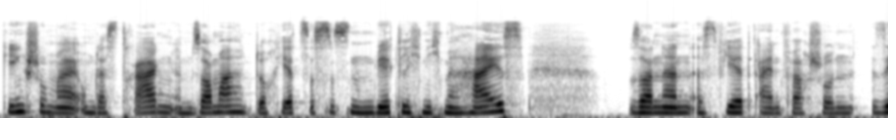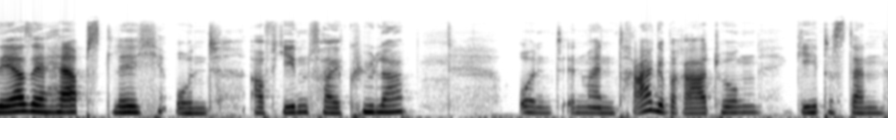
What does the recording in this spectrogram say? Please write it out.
ging schon mal um das Tragen im Sommer, doch jetzt ist es nun wirklich nicht mehr heiß, sondern es wird einfach schon sehr, sehr herbstlich und auf jeden Fall kühler. Und in meinen Trageberatungen geht es dann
